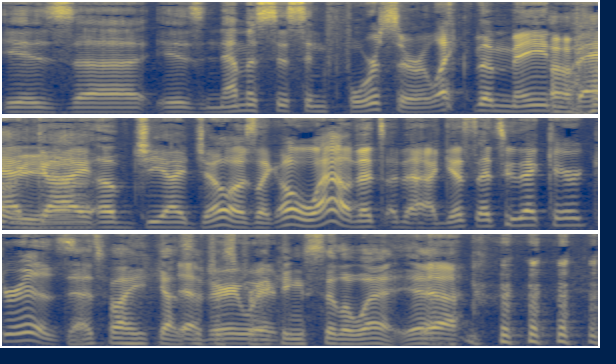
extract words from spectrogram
is uh, is Nemesis Enforcer, like the main Oh, bad yeah. guy of GI Joe. I was like, oh wow, that's I guess that's who that character is. That's why he got Yeah, such a very weird. striking silhouette. Yeah. yeah.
